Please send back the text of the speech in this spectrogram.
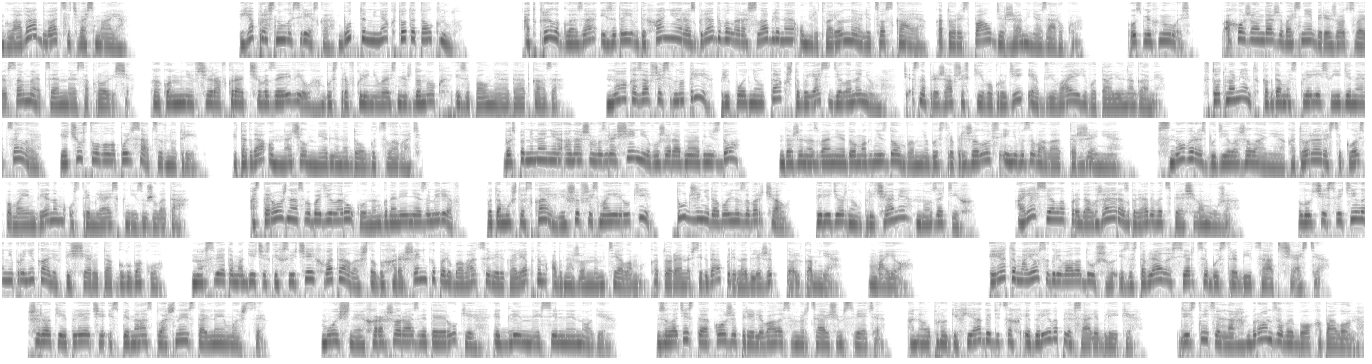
Глава двадцать восьмая. Я проснулась резко, будто меня кто-то толкнул. Открыла глаза и, затаив дыхание, разглядывала расслабленное, умиротворенное лицо Ская, который спал, держа меня за руку. Усмехнулась. Похоже, он даже во сне бережет свое самое ценное сокровище. Как он мне вчера вкратчиво заявил, быстро вклиниваясь между ног и заполняя до отказа. Но, оказавшись внутри, приподнял так, чтобы я сидела на нем, тесно прижавшись к его груди и обвивая его талию ногами. В тот момент, когда мы сплелись в единое целое, я чувствовала пульсацию внутри, и тогда он начал медленно долго целовать. Воспоминания о нашем возвращении в уже родное гнездо, даже название дома гнездом во мне быстро прижилось и не вызывало отторжения. Снова разбудило желание, которое растеклось по моим венам, устремляясь к низу живота. Осторожно освободила руку, на мгновение замерев, потому что Скай, лишившись моей руки, тут же недовольно заворчал, передернул плечами, но затих. А я села, продолжая разглядывать спящего мужа. Лучи светила не проникали в пещеру так глубоко, но света магических свечей хватало, чтобы хорошенько полюбоваться великолепным обнаженным телом, которое навсегда принадлежит только мне. Моё. И это мое согревало душу и заставляло сердце быстро биться от счастья. Широкие плечи и спина, сплошные стальные мышцы. Мощные, хорошо развитые руки и длинные сильные ноги. Золотистая кожа переливалась в мерцающем свете, а на упругих ягодицах игриво плясали блики. Действительно, бронзовый бог Аполлон.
